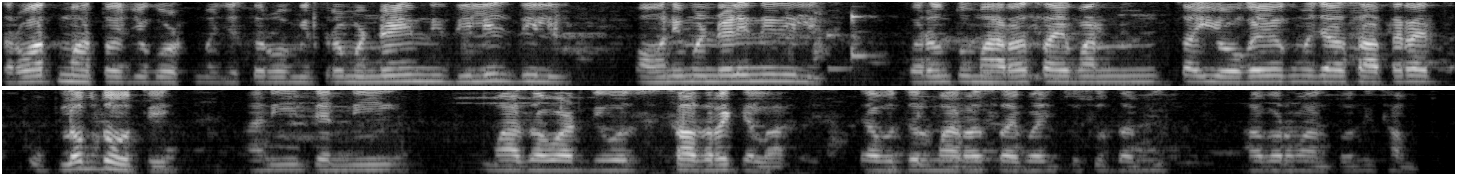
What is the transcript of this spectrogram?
सर्वात महत्त्वाची गोष्ट म्हणजे सर्व मित्रमंडळींनी दिलीच दिली पाहुणी मंडळींनी दिलीच. परंतु महाराज साहेबांचा योगायोग म्हणजे साताऱ्यात उपलब्ध होते आणि त्यांनी माझा वाढदिवस साजरा केला. त्याबद्दल महाराज साहेबांचे सुद्धा मी आभार मानतो आणि थांबतो.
